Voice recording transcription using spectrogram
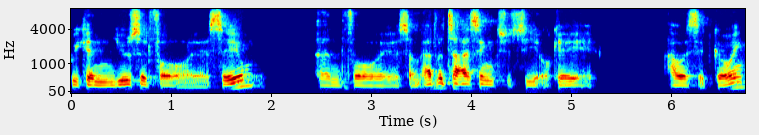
we can use it for uh, SEO and for uh, some advertising to see, okay, how is it going?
